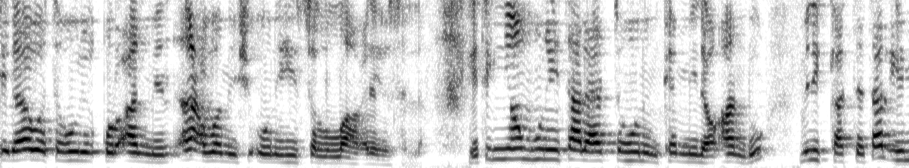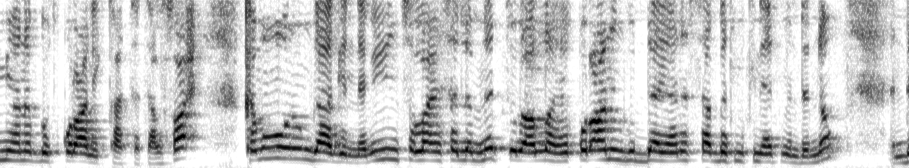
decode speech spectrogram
تلاوته للقرآن من أعظم شؤونه صلى الله عليه وسلم. يتن يوم هنا يتالى التهون مكمل أندو من الكاتتال يمي أنبت قرآن الكاتتال صح؟ كما هو نمقاق النبي صلى الله عليه وسلم نتلو الله القرآن قد يانا سابت مكنيات من دنو. عند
